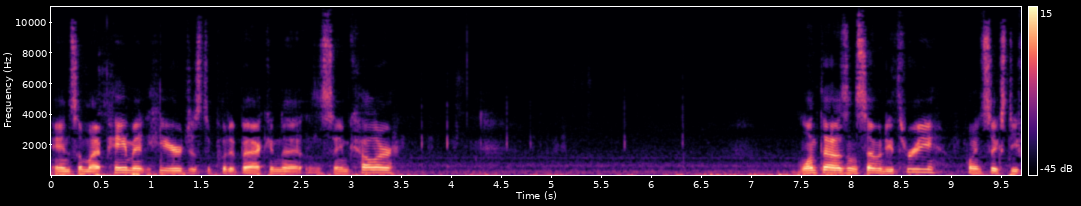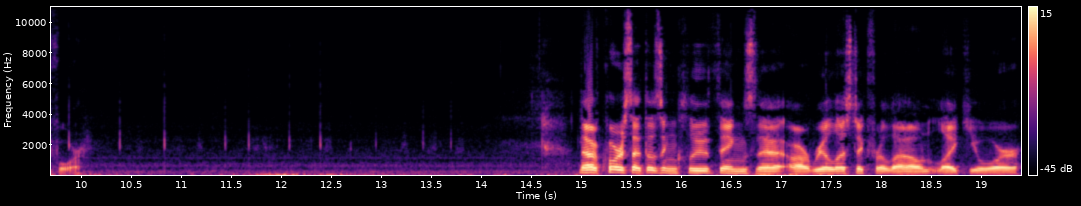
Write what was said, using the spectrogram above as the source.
And so my payment here, just to put it back in the, the same color, 1073.64. Now, of course, that does include things that are realistic for a loan, like your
